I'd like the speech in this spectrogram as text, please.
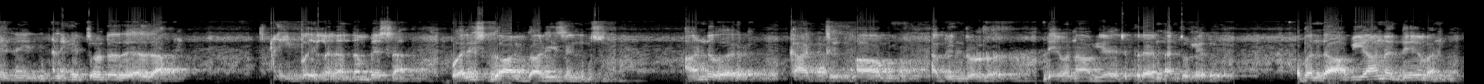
இன்னைக்கு அன்னைக்கு சொல்றது அதுதான். இப்ப இல்லைன்னா தான் பேசுறேன் where is God God is in ஆண்டவர் காற்று ஆவி அப்படின்னு சொல்றாரு. தேவன் ஆவியா இருக்கிறான்னு சொல்லிடு அப்ப இந்த ஆவியான தேவன்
